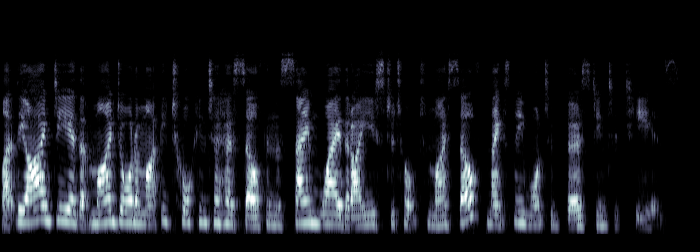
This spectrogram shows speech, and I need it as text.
Like the idea that my daughter might be talking to herself in the same way that I used to talk to myself makes me want to burst into tears.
